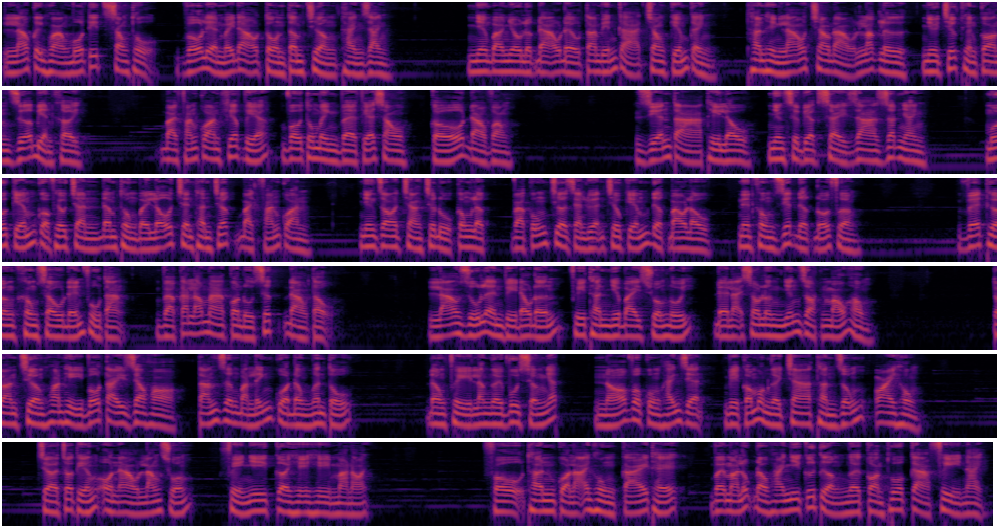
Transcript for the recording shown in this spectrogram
Lão kinh hoàng bố tít song thủ Vỗ liền mấy đạo tồn tâm trường thành danh Nhưng bao nhiêu lực đạo đều tan biến cả trong kiếm kình Thân hình lão trao đảo lắc lư như chiếc thuyền con giữa biển khơi. Bạch phán quan khiếp vía vội tung mình về phía sau, cố đào vòng. Diễn tả thì lâu nhưng sự việc xảy ra rất nhanh. Mũi kiếm của phiêu trần đâm thùng bảy lỗ trên thân trước bạch phán quan. Nhưng do chàng chưa đủ công lực và cũng chưa rèn luyện chiêu kiếm được bao lâu nên không giết được đối phương. Vết thương không sâu đến phủ tạng và các lão ma còn đủ sức đào tẩu. Lão rú lên vì đau đớn, phi thân như bay xuống núi, để lại sau lưng những giọt máu hồng. Toàn trường hoan hỷ vỗ tay gieo hò, tán dương bản lĩnh của đồng ngân tố. Đồng phỉ là người vui sướng nhất, nó vô cùng hãnh diện vì có một người cha thần dũng oai hùng. Chờ cho tiếng ồn ào lắng xuống, phỉ nhi cười hì hì mà nói. Phụ thân quả là anh hùng cái thế, vậy mà lúc đầu hài nhi cứ tưởng người còn thua cả phỉ này.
